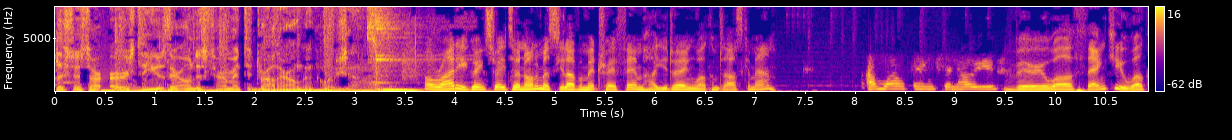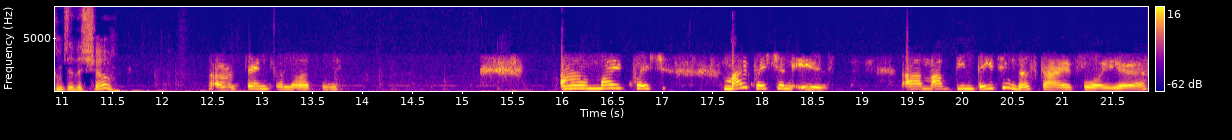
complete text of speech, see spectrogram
listeners are urged to use their own discernment to draw their own conclusions. Alrighty, going straight to Anonymous. You love a Metro FM. How you doing? Welcome to Ask a Man. I'm well, thanks. And how are you? Very well, thank you. Welcome to the show. Uh, thanks a lot. Um, my question, my question is, um, I've been dating this guy for a year.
